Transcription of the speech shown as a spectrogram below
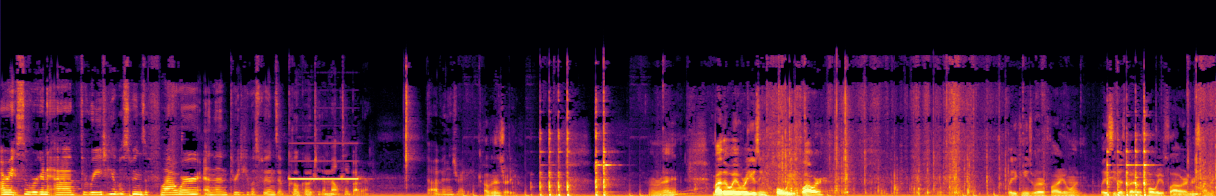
All right, so we're gonna add three tablespoons of flour and then three tablespoons of cocoa to the melted butter. The oven is ready. Oven is ready. All right. By the way, we're using whole wheat flour, but you can use whatever flour you want. Lacey does better with whole wheat flour in her stomach.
